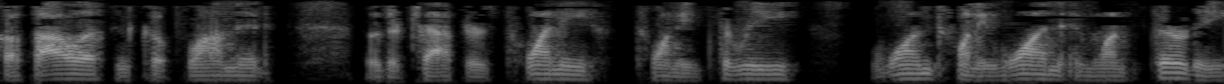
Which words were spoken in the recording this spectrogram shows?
Chaf Aleph, and Kuf Lamed. Those are chapters 20, 23, 121, and 130.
